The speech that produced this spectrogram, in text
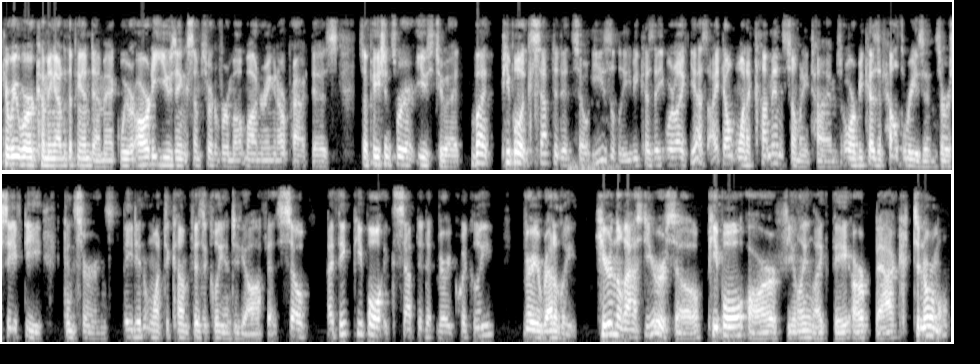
here we were coming out of the pandemic. We were already using some sort of remote monitoring in our practice. So patients were used to it. But people accepted it so easily because they were like, yes, I don't want to come in so many times, or because of health reasons or safety concerns, they didn't want to come physically into the office. So I think people accepted it very quickly, very readily here in the last year or so, people are feeling like they are back to normal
